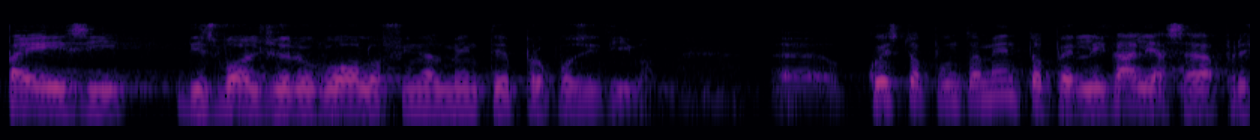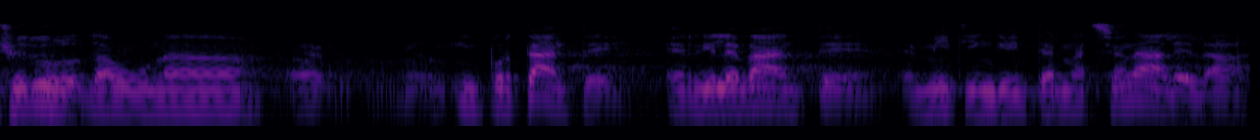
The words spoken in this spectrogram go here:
paesi di svolgere un ruolo finalmente propositivo. Eh, questo appuntamento per l'Italia sarà preceduto da un eh, importante e rilevante meeting internazionale, la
